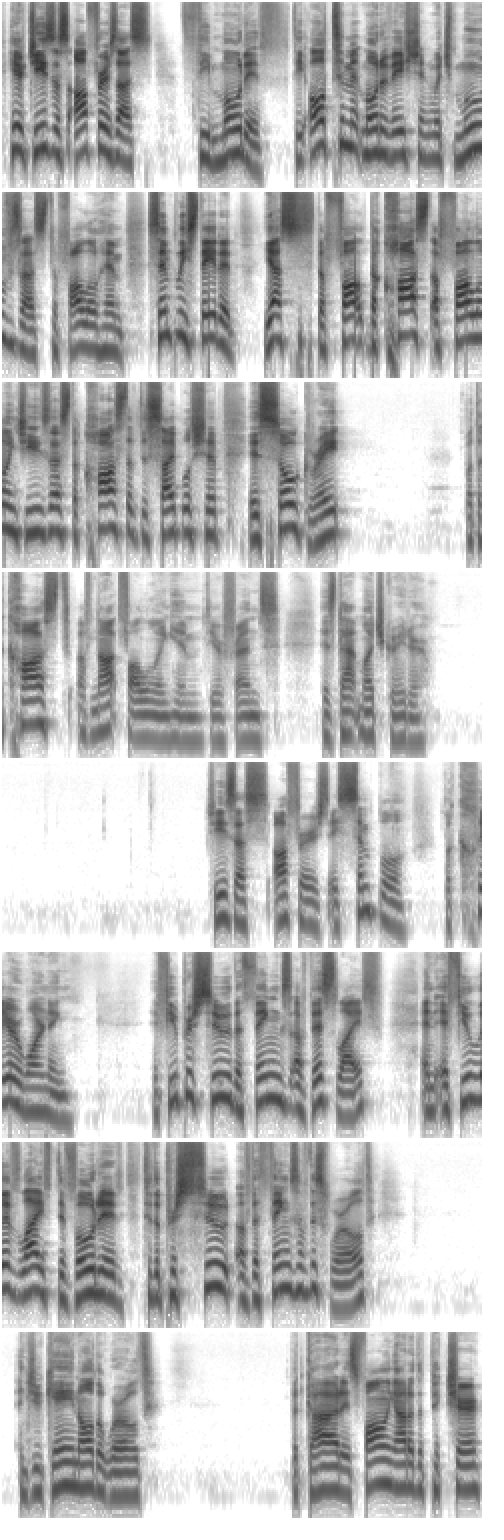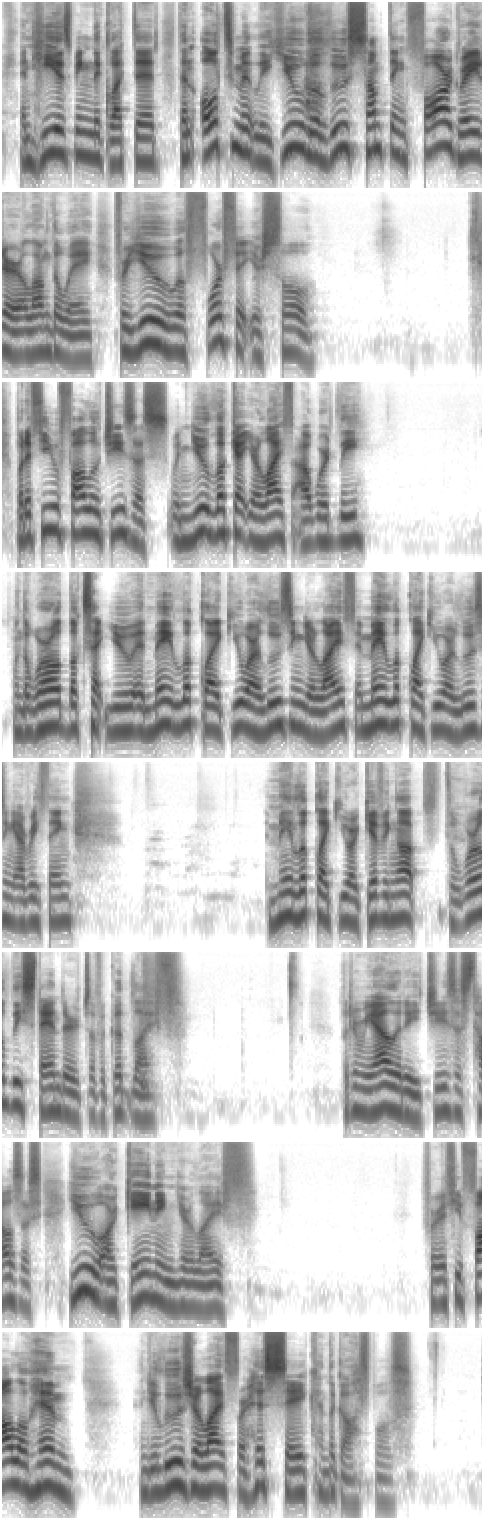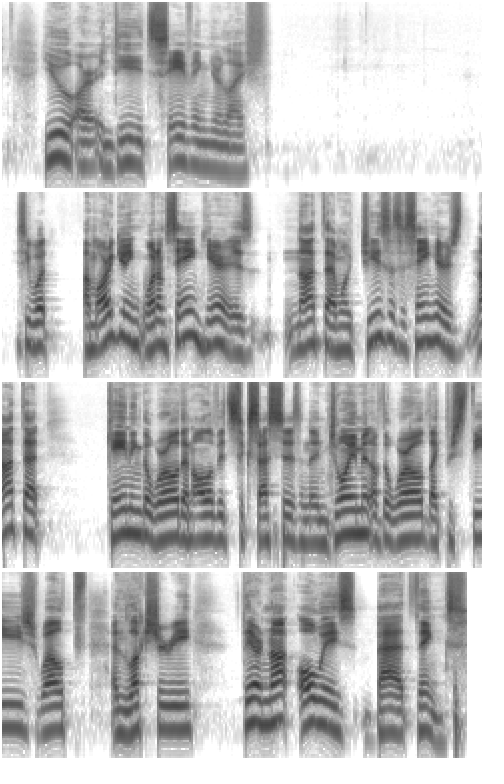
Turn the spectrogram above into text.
Here, Jesus offers us the motive the ultimate motivation which moves us to follow him. Simply stated, yes, the, fo- the cost of following Jesus, the cost of discipleship is so great, but the cost of not following him, dear friends, is that much greater. Jesus offers a simple but clear warning. If you pursue the things of this life, and if you live life devoted to the pursuit of the things of this world, and you gain all the world, but God is falling out of the picture and he is being neglected, then ultimately you will lose something far greater along the way, for you will forfeit your soul. But if you follow Jesus, when you look at your life outwardly, when the world looks at you, it may look like you are losing your life. It may look like you are losing everything. It may look like you are giving up the worldly standards of a good life. But in reality, Jesus tells us you are gaining your life. For if you follow him and you lose your life for his sake and the gospel's, you are indeed saving your life. You see, what I'm arguing, what I'm saying here is not that what Jesus is saying here is not that gaining the world and all of its successes and the enjoyment of the world, like prestige, wealth, and luxury, they are not always bad things.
